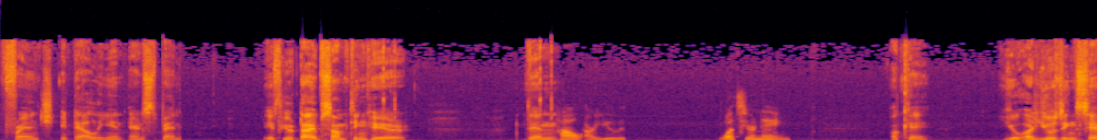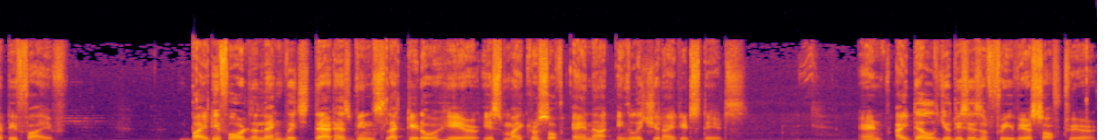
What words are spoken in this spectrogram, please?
French, Italian and Spanish. If you type something here, then How are you? What's your name? okay, you are using SAPI 5 by default, the language that has been selected over here is Microsoft Anna English United States. And I tell you this is a freeware software.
